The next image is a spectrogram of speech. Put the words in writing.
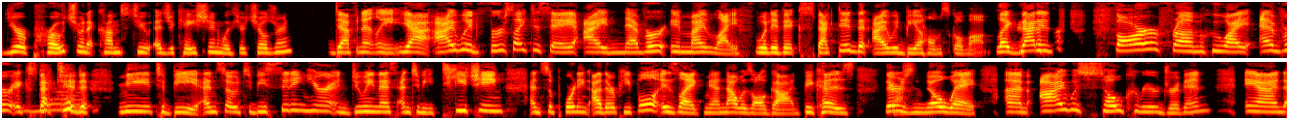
your approach when it comes to education with your children? Definitely. Yeah. I would first like to say I never in my life would have expected that I would be a homeschool mom. Like that is far from who I ever expected me to be. And so to be sitting here and doing this and to be teaching and supporting other people is like, man, that was all God because there's no way. Um, I was so career driven and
